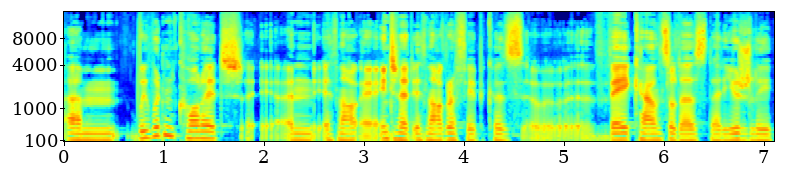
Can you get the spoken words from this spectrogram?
um, we wouldn't call it an ethno internet ethnography because uh, they counseled us that usually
